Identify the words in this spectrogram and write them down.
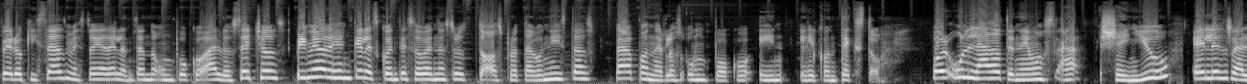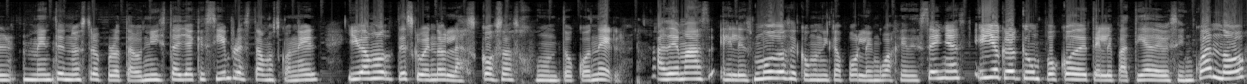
pero quizás me estoy adelantando un poco a los hechos. Primero dejen que les cuente sobre nuestros dos protagonistas para ponerlos un poco en el contexto. Por un lado tenemos a Shen Yu. Él es realmente nuestro protagonista ya que siempre estamos con él y vamos descubriendo las cosas junto con él. Además, él es mudo, se comunica por lenguaje de señas y yo creo que un poco de telepatía de vez en cuando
